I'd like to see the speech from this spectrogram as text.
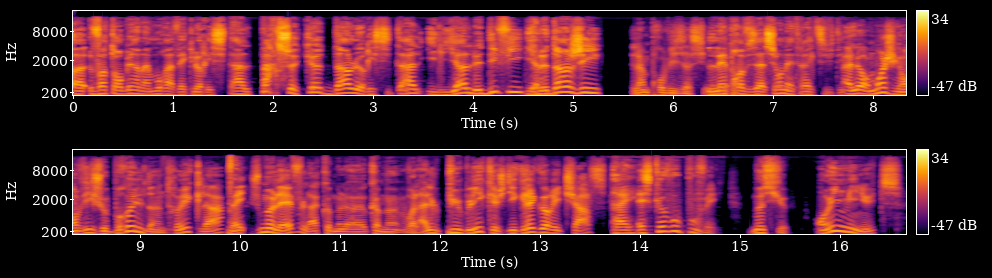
euh, va tomber en amour avec le récital parce que dans le récital, il y a le défi, il y a le danger, L'improvisation. l'improvisation, l'interactivité. Alors moi j'ai envie, je brûle d'un truc là. Oui. Je me lève là comme le, comme voilà le public et je dis Grégory Charles. Est-ce que vous pouvez, monsieur, en une minute,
